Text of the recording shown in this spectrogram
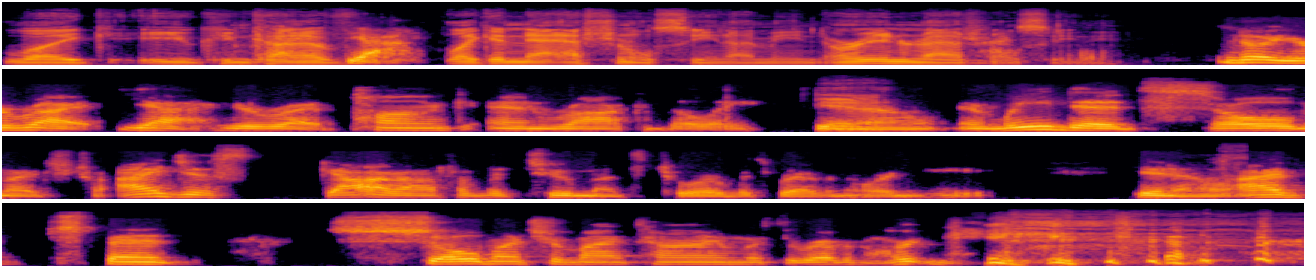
Like you can kind of yeah. like a national scene, I mean, or international scene. No, you're right. Yeah, you're right. Punk and rockabilly, you yeah. know. And we did so much. I just got off of a two month tour with Reverend Horton Heat. You know, I've spent so much of my time with the Reverend Horton Heat.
